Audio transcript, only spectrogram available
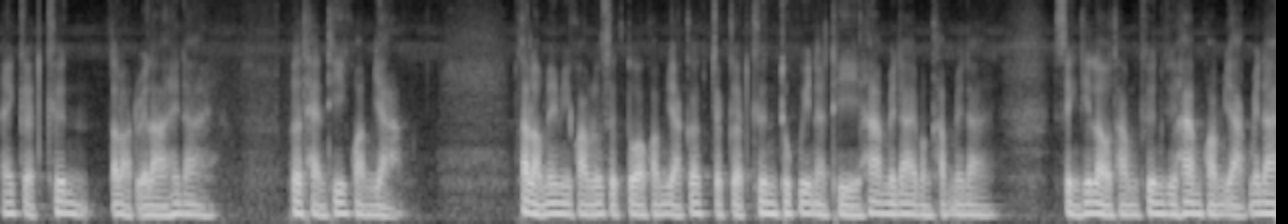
ให้เกิดขึ้นตลอดเวลาให้ได้ เพื่อแทนที่ความอยาก ถ้าเราไม่มีความรู้สึกตัวความอยากก็จะเกิดขึ้นทุกวินาที ห้ามไม่ได้บังคับไม่ได้ สิ่งที่เราทำขึ้นคือห้ามความอยากไม่ได้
